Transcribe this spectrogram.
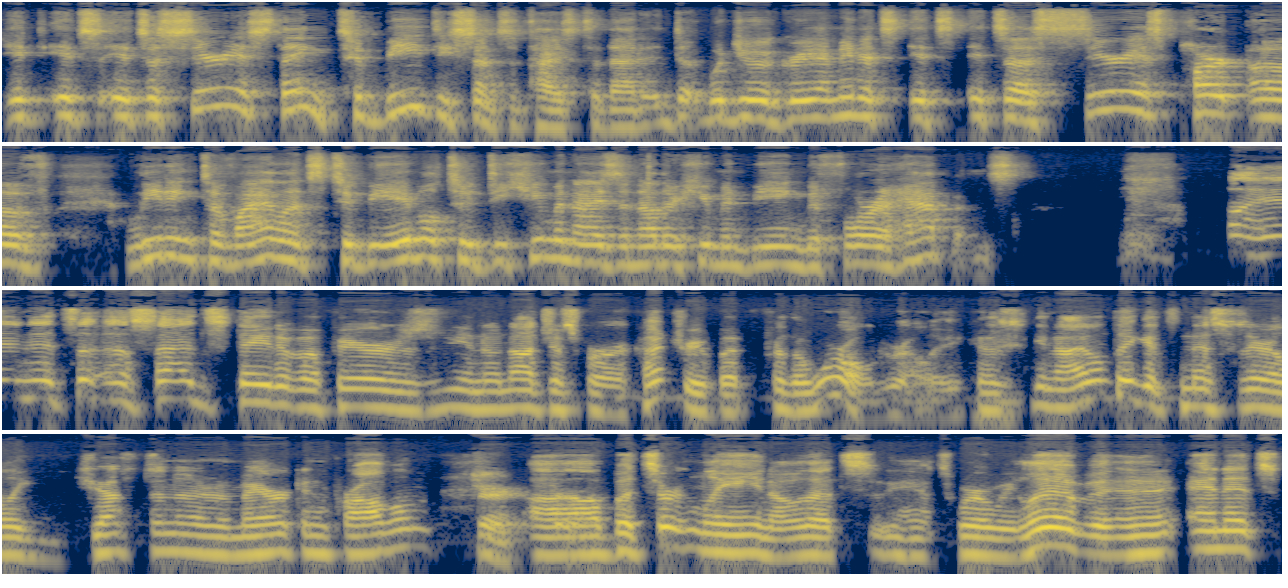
It, it's it's a serious thing to be desensitized to that. Would you agree? I mean, it's it's it's a serious part of leading to violence to be able to dehumanize another human being before it happens. And it's a sad state of affairs, you know, not just for our country, but for the world, really. Because, you know, I don't think it's necessarily just an American problem. Sure. Uh, but certainly, you know, that's it's where we live, and and it's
